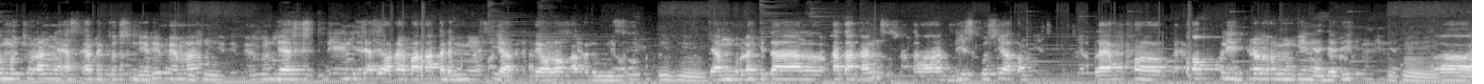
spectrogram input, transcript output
kemunculannya SR itu sendiri memang diiniasi, diinisiasi oleh para akademisi ya, teolog akademisi. Yang boleh kita katakan eh, diskusi atau level top leader mungkin ya. Jadi eh,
